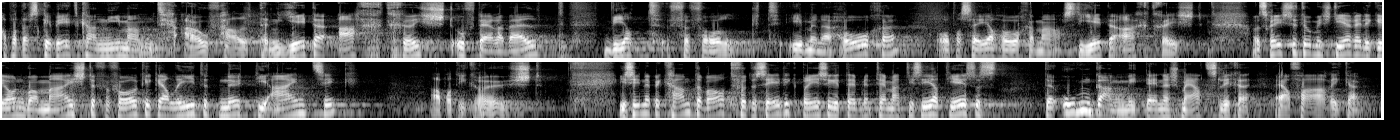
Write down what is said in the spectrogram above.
Aber das Gebet kann niemand aufhalten. Jeder acht Christ auf der Welt wird verfolgt in einem hohen oder sehr hohen Maß. Jeder acht Christ. Das Christentum ist die Religion, die am meisten Verfolgung erleidet, nicht die einzige, aber die größte. In seinem bekannten Wort von der Seligpreisung thematisiert Jesus den Umgang mit diesen schmerzlichen Erfahrungen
